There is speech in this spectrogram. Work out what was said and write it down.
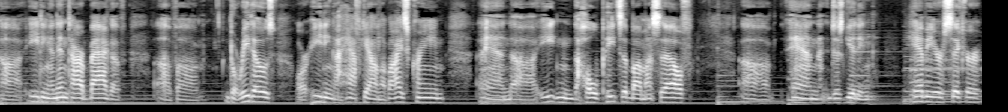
uh, eating an entire bag of of uh, Doritos or eating a half gallon of ice cream and uh, eating the whole pizza by myself uh, and just getting heavier, sicker,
